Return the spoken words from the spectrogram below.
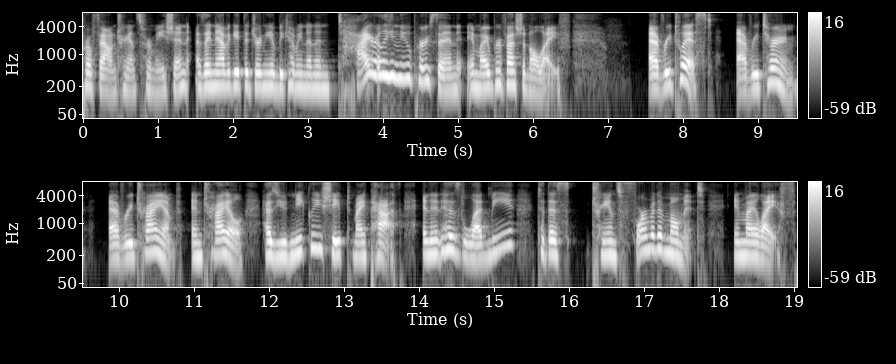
profound transformation as I navigate the journey of becoming an entirely new person in my professional life. Every twist, every turn, every triumph and trial has uniquely shaped my path, and it has led me to this transformative moment in my life.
